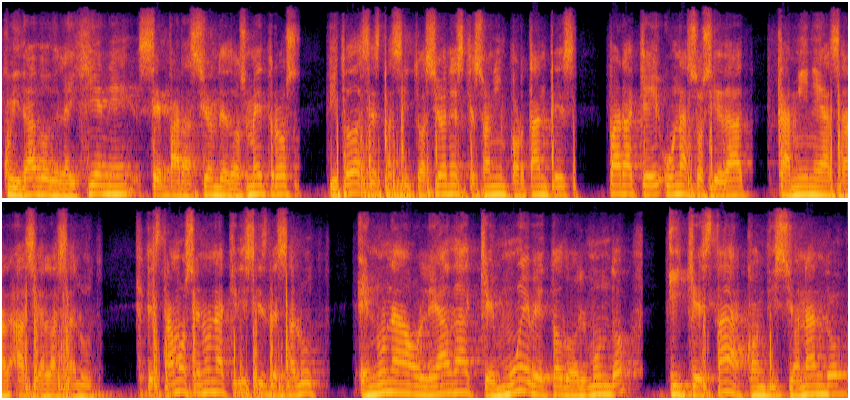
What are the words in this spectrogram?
cuidado de la higiene, separación de dos metros y todas estas situaciones que son importantes para que una sociedad camine hacia, la salud. Estamos en una crisis de salud, en una oleada que mueve todo el mundo y que está condicionando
